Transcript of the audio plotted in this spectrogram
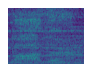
Father?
